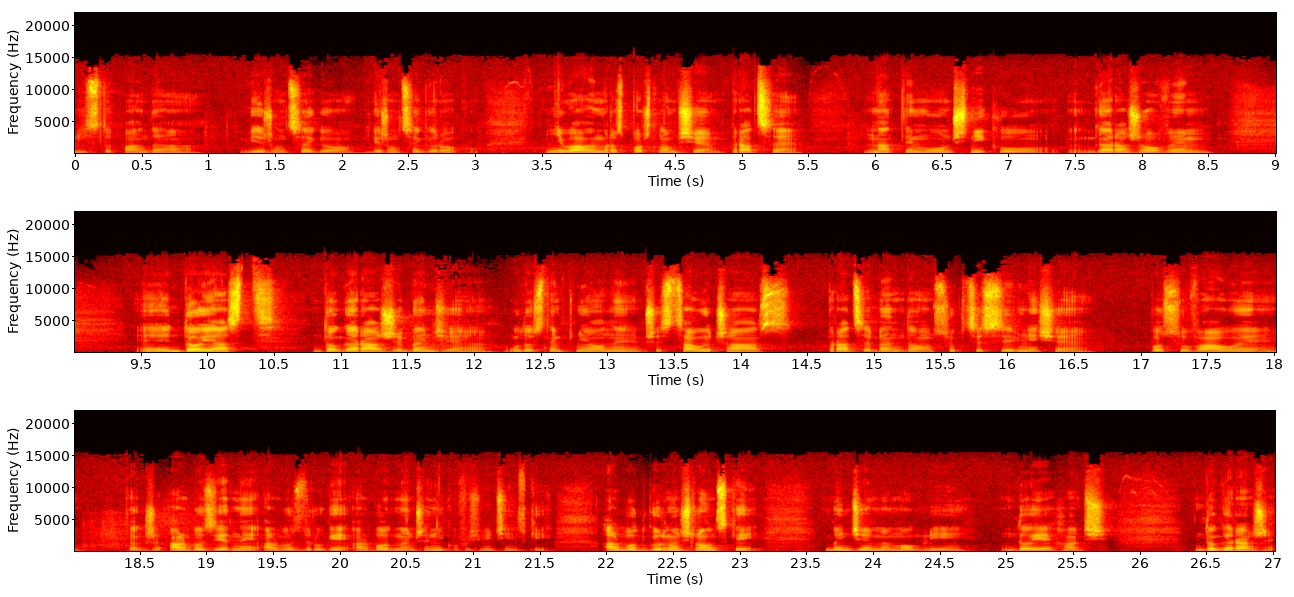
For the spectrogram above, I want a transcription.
listopada bieżącego, bieżącego roku. Niebawem rozpoczną się prace na tym łączniku garażowym. Y, Dojazd do garaży będzie udostępniony przez cały czas. Prace będą sukcesywnie się posuwały, także albo z jednej, albo z drugiej, albo od męczenników oświęcimskich, albo od górnośląskiej będziemy mogli dojechać do garaży.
